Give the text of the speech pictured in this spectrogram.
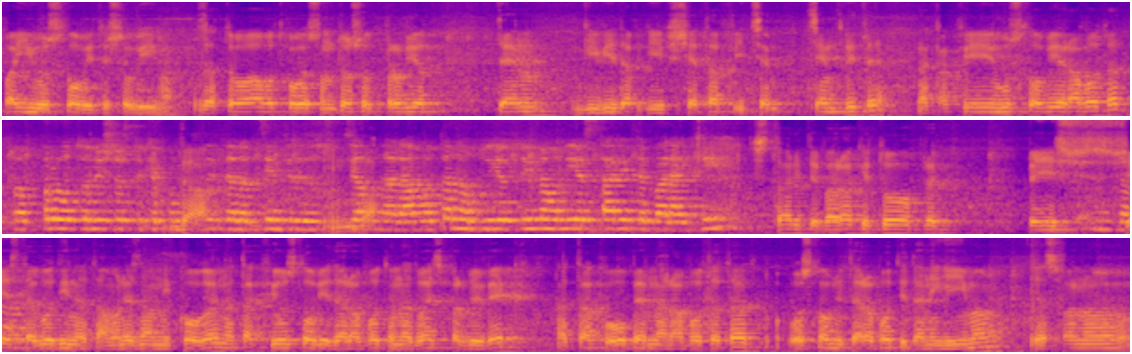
па и условите што ги имат. Затоа од кога сум дошол првиот ден ги видав, ги шетав и центрите, на какви услови работат. Тоа првото нешто што ќе помислите да. на центри за социјална да. работа, на луѓето има оние старите бараки. Старите бараки тоа пред 56 та година таму, не знам никога, на такви услови да работам на 21 век, на таква обем на работата, основните работи да не ги имам. Јас сварно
